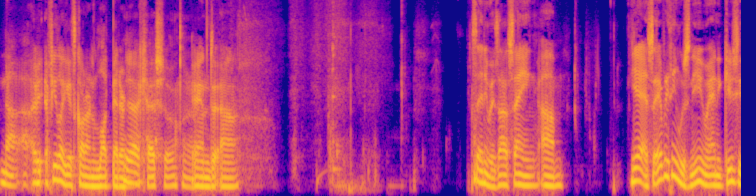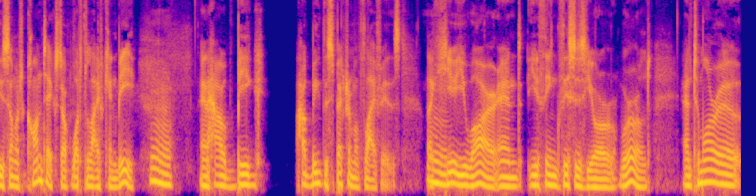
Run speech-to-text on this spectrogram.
No, I, I feel like it's gotten a lot better. Yeah, okay, sure. Right. And uh, so, anyways, I was saying, um, yeah, so everything was new, and it gives you so much context of what life can be Hmm. and how big how big the spectrum of life is. Like Hmm. here you are, and you think this is your world, and tomorrow,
